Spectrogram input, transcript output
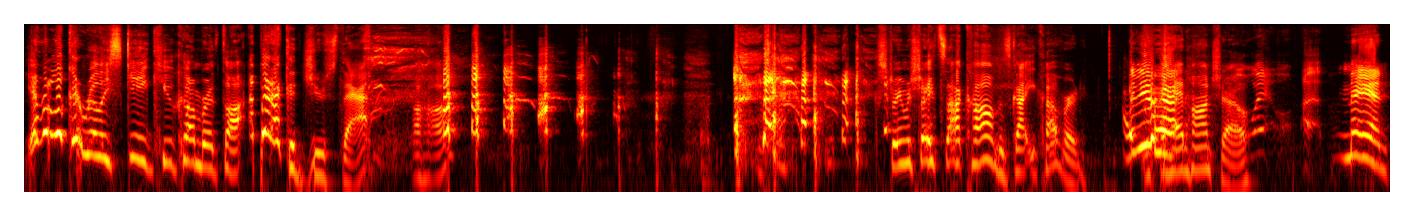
You ever look at really ski cucumber and thought, I bet I could juice that? Uh-huh. extremerestraints.com has got you covered. Have you The head heard, honcho. Uh, man,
